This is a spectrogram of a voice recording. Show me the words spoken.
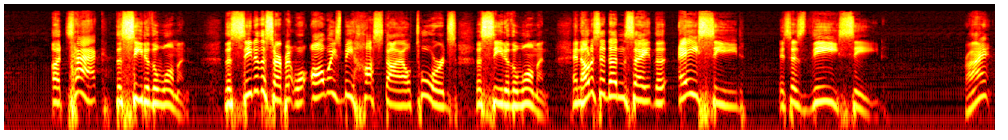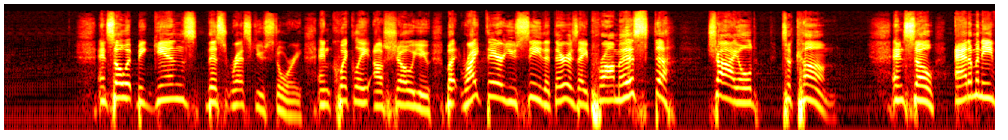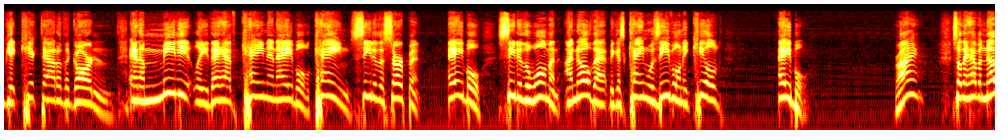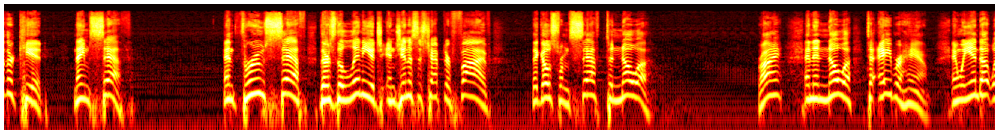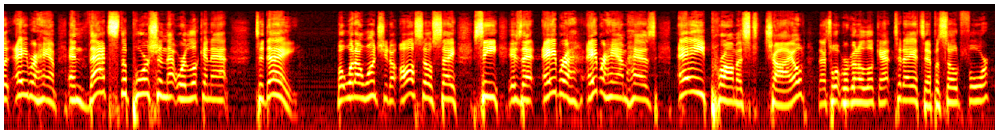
attack the seed of the woman. The seed of the serpent will always be hostile towards the seed of the woman. And notice it doesn't say the a seed, it says the seed. Right? And so it begins this rescue story. And quickly, I'll show you. But right there, you see that there is a promised child to come. And so Adam and Eve get kicked out of the garden. And immediately they have Cain and Abel. Cain, seed of the serpent. Abel, seed of the woman. I know that because Cain was evil and he killed Abel. Right? So they have another kid named Seth. And through Seth, there's the lineage in Genesis chapter 5 that goes from Seth to Noah. Right? And then Noah to Abraham. And we end up with Abraham. And that's the portion that we're looking at today. But what I want you to also say, see, is that Abraham has a promised child. That's what we're going to look at today. It's episode four.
